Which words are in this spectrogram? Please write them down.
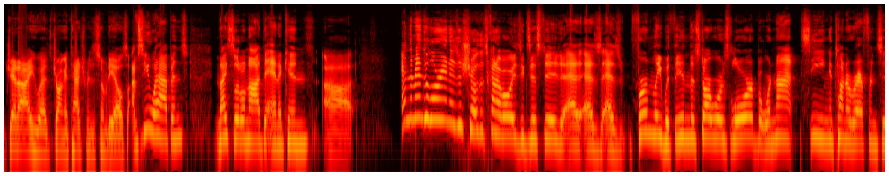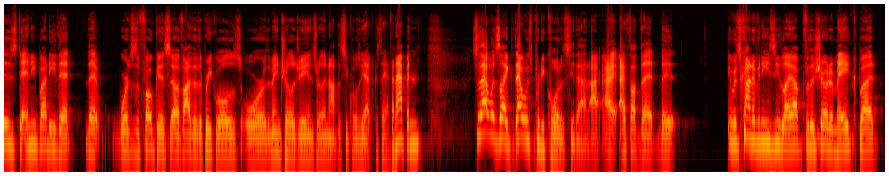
Jedi who had strong attachment to somebody else. I've seen what happens. Nice little nod to Anakin. Uh, and The Mandalorian is a show that's kind of always existed as, as as firmly within the Star Wars lore, but we're not seeing a ton of references to anybody that that was the focus of either the prequels or the main trilogy, and certainly not the sequels yet because they haven't happened. So that was like that was pretty cool to see that. I I, I thought that the it was kind of an easy layup for the show to make, but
